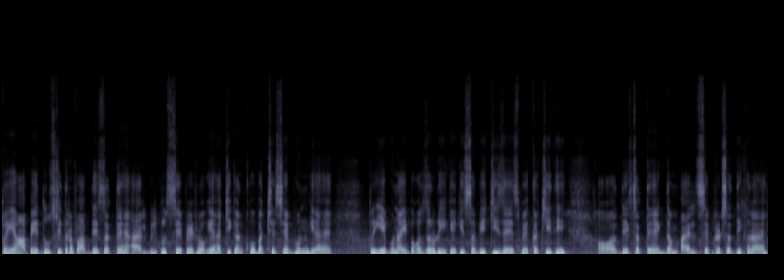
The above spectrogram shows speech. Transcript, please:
तो यहाँ पे दूसरी तरफ़ आप देख सकते हैं आयल बिल्कुल सेपरेट हो गया है चिकन खूब अच्छे से भुन गया है। तो ये भुनाई बहुत ज़रूरी है, क्योंकि सभी चीज़ें इसमें कच्ची थी। और देख सकते हैं, एकदम आयल सेपरेट सा दिख रहा है।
